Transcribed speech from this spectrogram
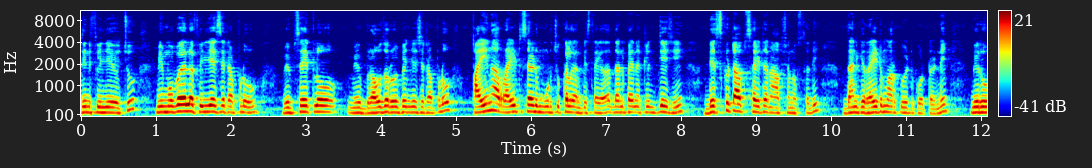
దీన్ని ఫిల్ చేయొచ్చు. మీ మొబైల్లో ఫిల్ చేసేటప్పుడు వెబ్సైట్లో మీ బ్రౌజర్ ఓపెన్ చేసేటప్పుడు పైన రైట్ సైడ్ మూడు చుక్కలు కనిపిస్తాయి కదా దానిపైన క్లిక్ చేసి డెస్క్టాప్ సైట్ అనే ఆప్షన్ వస్తుంది. దానికి రైట్ మార్క్ పెట్టి కొట్టండి మీరు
